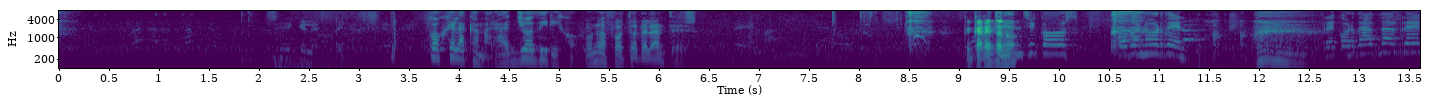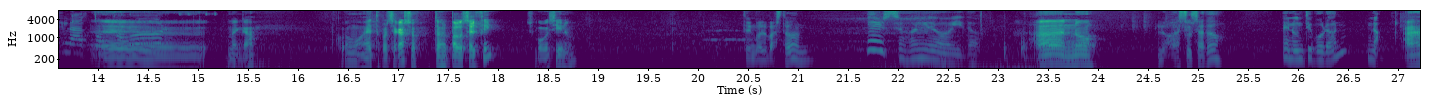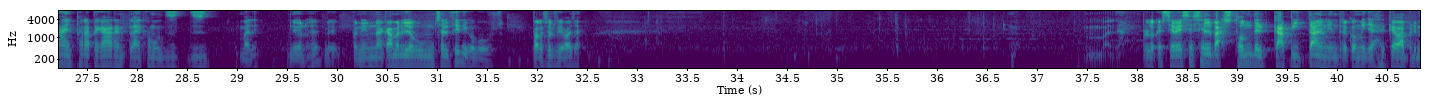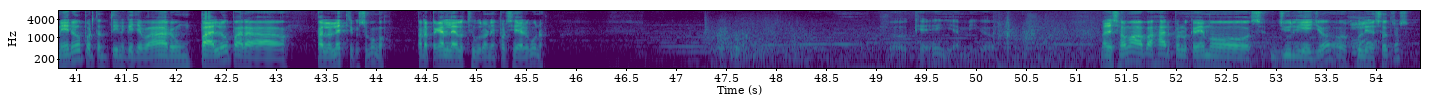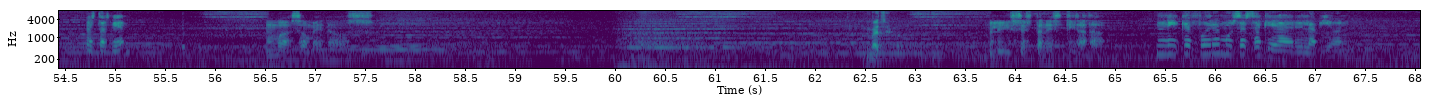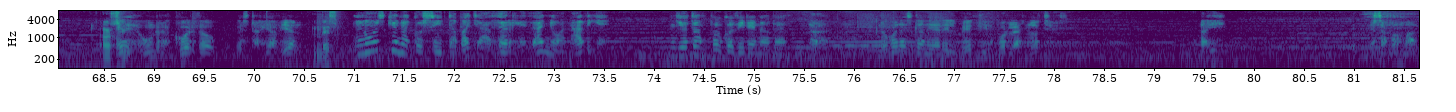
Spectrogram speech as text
Coge la cámara, yo dirijo. Una foto del antes. Qué careto, ¿no? chicos, todo en orden. Recordad las reglas, por eh, Venga. Cogemos esto por si acaso. ¿Esto es el palo selfie? Supongo que sí, ¿no? Tengo el bastón. Eso he oído. Ah, no. ¿Lo has usado? ¿En un tiburón? No. Ah, es para pegar, en plan, como... Vale. Yo no sé. Poner una cámara y luego un selfie, digo, pues... Para selfie, vaya. Por lo que se ve ese es el bastón del capitán, entre comillas, el que va primero, por tanto tiene que llevar un palo para... Palo eléctrico, supongo. Para pegarle a los tiburones por si hay alguno. Ok, amigo. Vale, eso vamos a bajar por lo que vemos Julie y yo, o Julie y nosotros. ¿Estás bien? Más o menos. Vaya. Bliss es tan estirada. Ni que fuéramos a saquear el avión. Oh, sí. Eh, un recuerdo estaría bien. ¿Ves? No es que una cosita vaya a hacerle daño a nadie. Yo tampoco diré nada. Ah, no van a escanear el pecio por las noches. Ahí. Esa forma.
